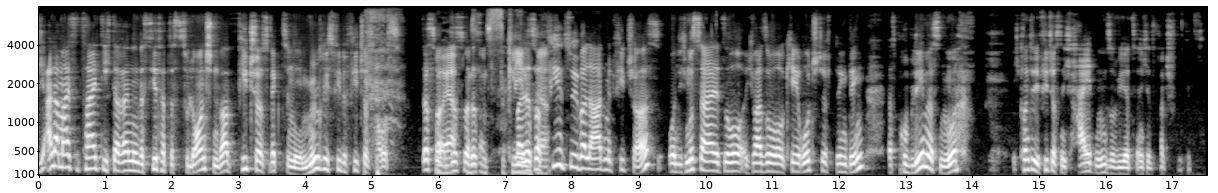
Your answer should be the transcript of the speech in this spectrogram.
die allermeiste Zeit, die ich daran investiert habe, das zu launchen, war Features wegzunehmen, möglichst viele Features raus. Das war, oh ja, das war das, uns, clean, weil das war ja. viel zu überladen mit Features und ich musste halt so, ich war so, okay, Rotstift, Ding, Ding. Das Problem ist nur, ich konnte die Features nicht hiden, so wie jetzt, wenn ich jetzt Quatsch, jetzt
